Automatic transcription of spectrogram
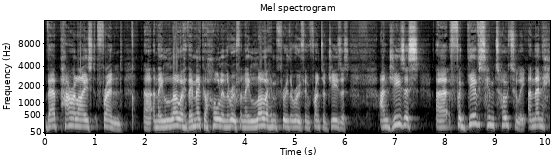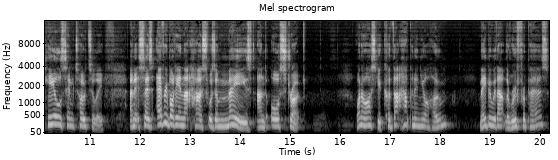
their paralyzed friend uh, and they lower, they make a hole in the roof and they lower him through the roof in front of Jesus. And Jesus uh, forgives him totally and then heals him totally and it says, everybody in that house was amazed and awestruck. I want to ask you, could that happen in your home? Maybe without the roof repairs?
